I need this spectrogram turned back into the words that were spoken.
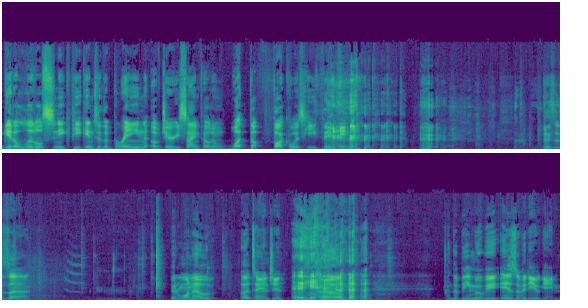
get a little sneak peek into the brain of Jerry Seinfeld and what the fuck was he thinking? this is uh been one hell of a tangent. Um, The B movie is a video game,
